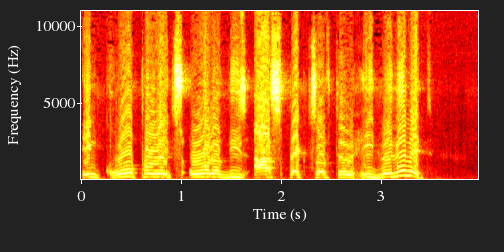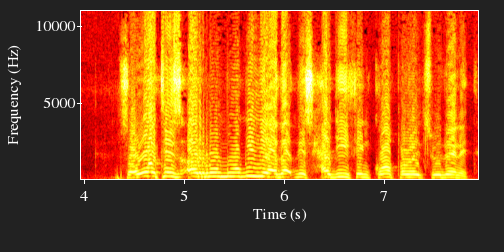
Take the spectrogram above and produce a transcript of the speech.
incorporates all of these aspects of tawheed within it. So what is al-rububiyyah that this hadith incorporates within it?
